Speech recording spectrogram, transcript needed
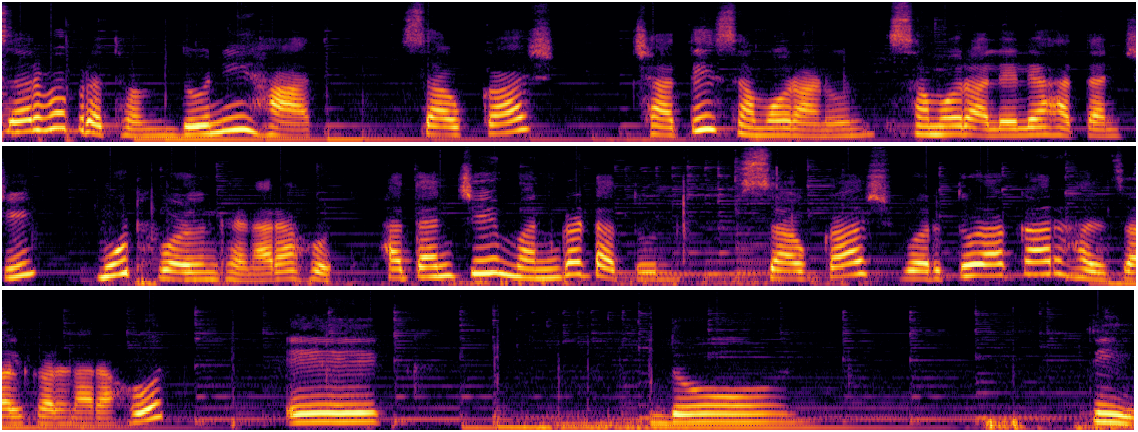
सर्वप्रथम दोन्ही हात सावकाश छाती समोर आणून समोर आलेल्या हातांची मूठ वळून घेणार आहोत. हातांची मनगटातून सावकाश वर्तुळाकार हालचाल करणार आहोत. एक दोन तीन.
